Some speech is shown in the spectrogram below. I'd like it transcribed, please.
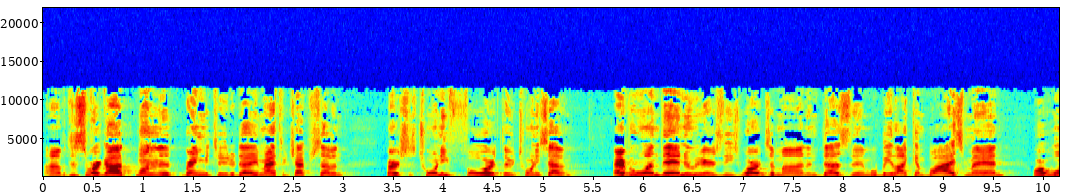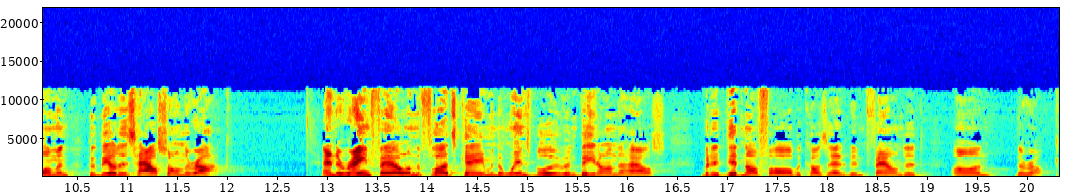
Uh, but this is where God wanted to bring me to today Matthew chapter 7, verses 24 through 27. Everyone then who hears these words of mine and does them will be like a wise man or woman who built his house on the rock. And the rain fell, and the floods came, and the winds blew and beat on the house, but it did not fall because it had been founded on the rock.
